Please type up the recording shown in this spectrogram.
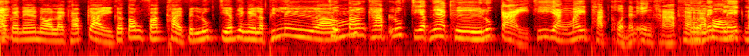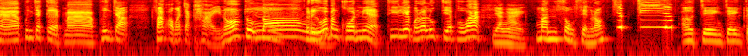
เอาก็แน่นอนแหละครับ ไก่ก็ต้องฟักไข่เป็นลูกเจี๊ยบยังไงล่ะพี่เหลือมถูกต้องครับ ลูกเจี๊ยบเนี่ยคือลูกไก่ที่ยังไม่ผลัดขนนั่นเองครับครับตัวผมเล็กๆนะ เพิ่งจะเกิดมาเพิ่งจะฟักออกมาจากไข่เนาะถูกต้องมหรือว่าบางคนเนี่ยที่เรียกมันว่าลูกเจี๊ยบเพราะว่ายังไง มันส่งเสียงร้องเจี๊ยบเจี๊ย บเออเจงเจงเจ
